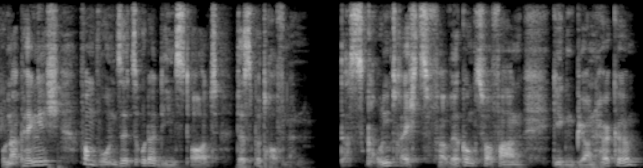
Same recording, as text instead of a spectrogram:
unabhängig vom Wohnsitz oder Dienstort des Betroffenen. Das Grundrechtsverwirkungsverfahren gegen Björn Höcke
